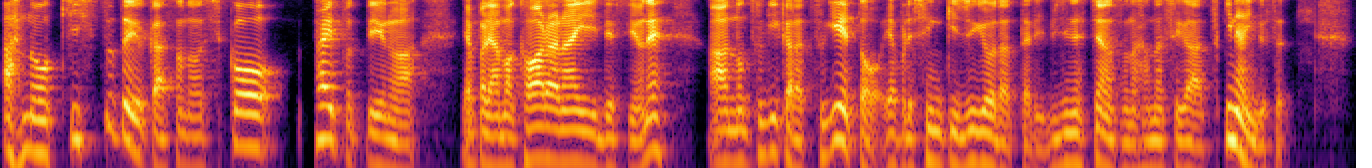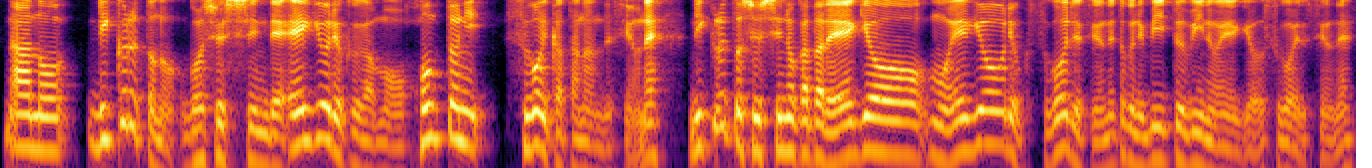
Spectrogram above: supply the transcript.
あの、気質というか、その思考、タイプっていうのは、やっぱりあんま変わらないですよね。あの、次から次へと、やっぱり新規事業だったり、ビジネスチャンスの話が尽きないんです。あの、リクルートのご出身で営業力がもう本当にすごい方なんですよね。リクルート出身の方で営業、もう営業力すごいですよね。特に B2B の営業すごいですよね。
